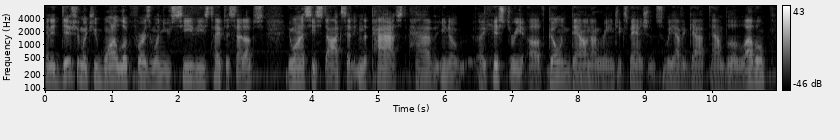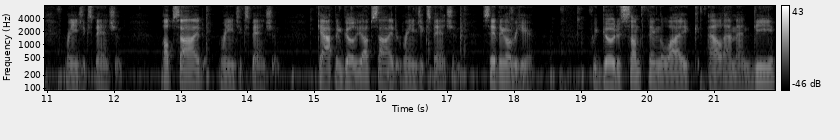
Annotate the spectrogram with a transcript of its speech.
In addition, what you want to look for is when you see these types of setups, you want to see stocks that in the past have, you know, a history of going down on range expansion. So we have a gap down below level, range expansion. Upside, range expansion. Gap and go to the upside, range expansion. Same thing over here. If we go to something like LMND,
